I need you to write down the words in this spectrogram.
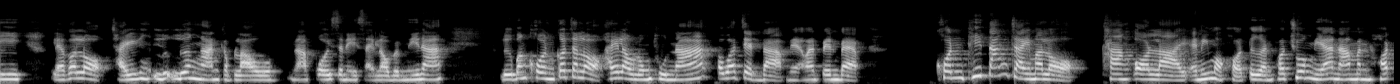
ดี แล้วก็หลอกใช้เรื่องงานกับเรานะโปรยเสน่ห์ใส่เราแบบนี้นะ หรือบางคนก็จะหลอกให้เราลงทุนนะ เพราะว่าเจ็ดดาบเนี่ยมันเป็นแบบคนที่ตั้งใจมาหลอก ทางออนไลน์ อันนี้หมอขอเตือนเพราะช่วงนี้นะมันฮอต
